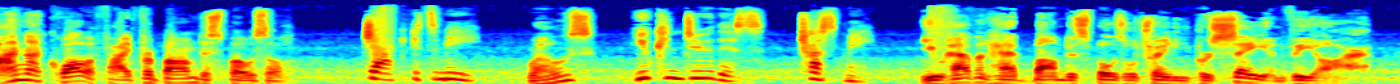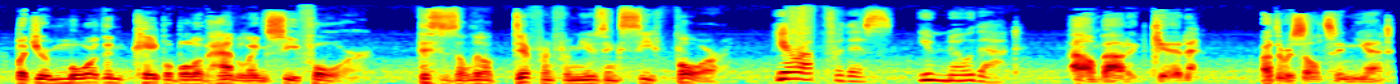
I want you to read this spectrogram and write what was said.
I'm not qualified for bomb disposal. Jack, it's me. Rose? You can do this. Trust me. You haven't had bomb disposal training per se in VR, but you're more than capable of handling C4. This is a little different from using C4. You're up for this. You know that. How about it, kid? Are the results in yet?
